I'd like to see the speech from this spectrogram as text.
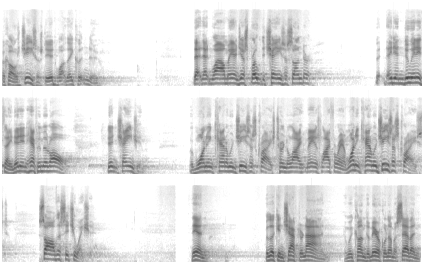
because Jesus did what they couldn't do. That, that wild man just broke the chains asunder. They didn't do anything, they didn't help him at all, didn't change him. But one encounter with Jesus Christ turned the life, man's life around. One encounter with Jesus Christ solve the situation. Then we look in chapter 9 and we come to miracle number 7.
